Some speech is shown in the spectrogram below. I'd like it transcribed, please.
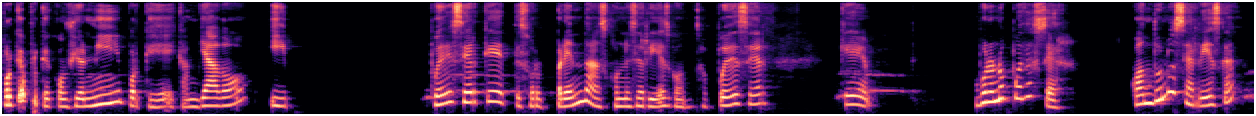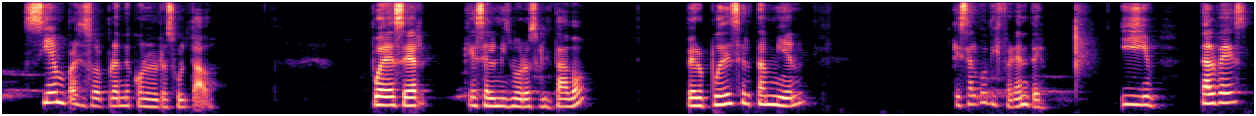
¿Por qué? Porque confío en mí, porque he cambiado y puede ser que te sorprendas con ese riesgo. O sea, puede ser que, bueno, no puede ser. Cuando uno se arriesga, siempre se sorprende con el resultado. Puede ser que es el mismo resultado, pero puede ser también que es algo diferente. Y tal vez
